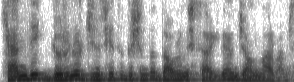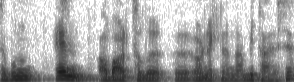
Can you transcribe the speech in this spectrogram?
kendi görünür cinsiyeti dışında davranış sergileyen canlılar var. Mesela bunun en abartılı e, örneklerinden bir tanesi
